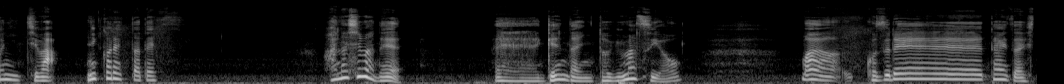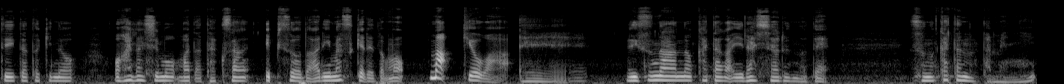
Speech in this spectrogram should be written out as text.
こんにちは。ニコレットです。話はね、えー、現代に飛びますよ。まあ、子連れ滞在していた時のお話もまだたくさんエピソードありますけれども、まあ、今日は、えー、リスナーの方がいらっしゃるので、その方のために、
